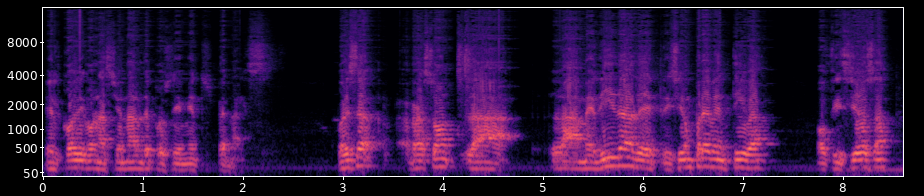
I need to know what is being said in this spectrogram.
el Código Nacional de Procedimientos Penales. Por esa razón, la, la medida de prisión preventiva oficiosa,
